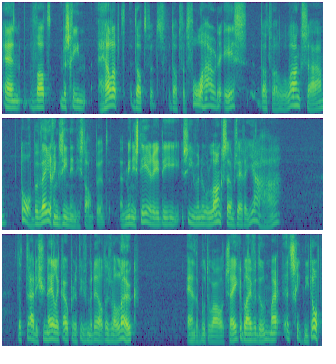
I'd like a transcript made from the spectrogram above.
En wat misschien helpt dat we het, dat we het volhouden is dat we langzaam toch beweging zien in die standpunten. Het ministerie die zien we nu langzaam zeggen, ja, dat traditionele coöperatieve model dat is wel leuk. En dat moeten we ook zeker blijven doen, maar het schiet niet op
